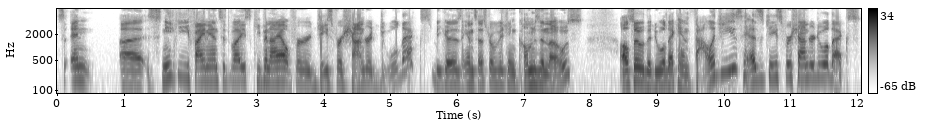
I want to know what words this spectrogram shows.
So, and uh, sneaky finance advice: keep an eye out for Jace for Chandra dual decks because Ancestral Vision comes in those. Also, the dual deck anthologies has Jace for Chandra dual decks.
